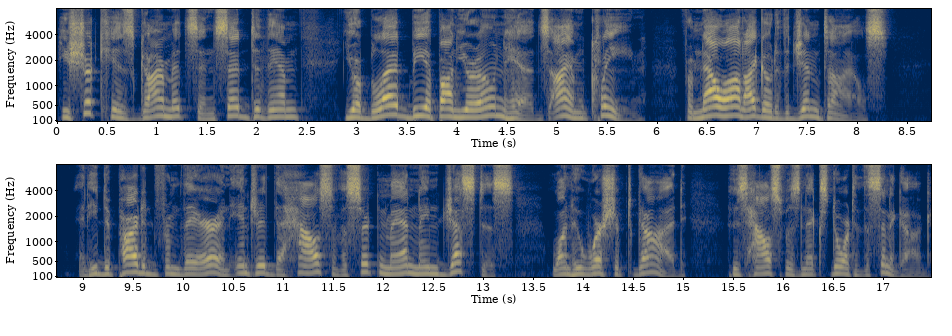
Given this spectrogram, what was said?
he shook his garments and said to them, Your blood be upon your own heads, I am clean. From now on I go to the Gentiles. And he departed from there and entered the house of a certain man named Justus, one who worshipped God, whose house was next door to the synagogue.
